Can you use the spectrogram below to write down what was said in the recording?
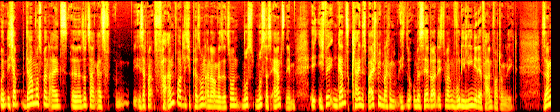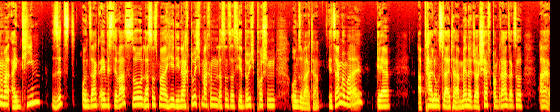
Und ich habe, da muss man als äh, sozusagen als, ich sag mal, verantwortliche Person einer Organisation muss muss das ernst nehmen. Ich, ich will ein ganz kleines Beispiel machen, um es sehr deutlich zu machen, wo die Linie der Verantwortung liegt. Sagen wir mal, ein Team sitzt und sagt, ey, wisst ihr was? So, lass uns mal hier die Nacht durchmachen, lass uns das hier durchpushen und so weiter. Jetzt sagen wir mal, der Abteilungsleiter, Manager, Chef kommt rein und sagt so, ah,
